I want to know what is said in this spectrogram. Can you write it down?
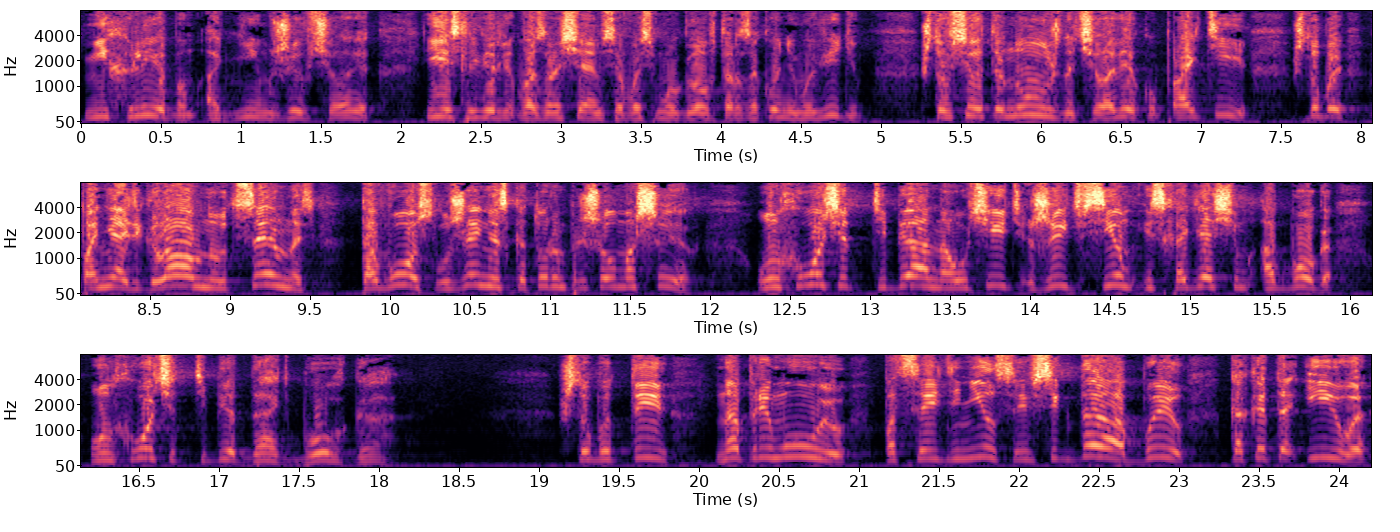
Не хлебом одним жив человек. И если возвращаемся в 8 главу Второзакония, мы видим, что все это нужно человеку пройти, чтобы понять главную ценность того служения, с которым пришел Машех. Он хочет тебя научить жить всем исходящим от Бога. Он хочет тебе дать Бога. Чтобы ты напрямую подсоединился и всегда был, как эта ива,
